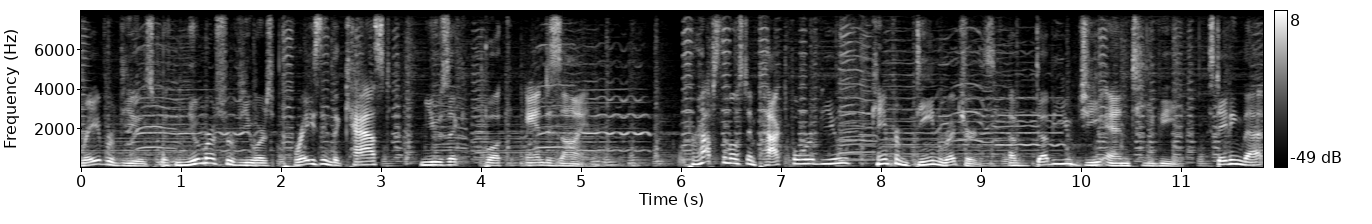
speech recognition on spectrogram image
rave reviews with numerous reviewers praising the cast, music, book, and design. Perhaps the most impactful review came from Dean Richards of WGN TV, stating that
